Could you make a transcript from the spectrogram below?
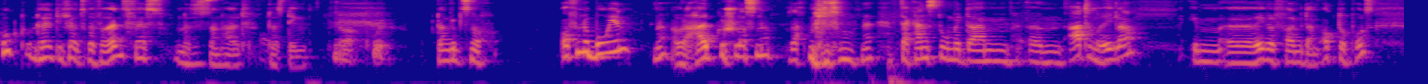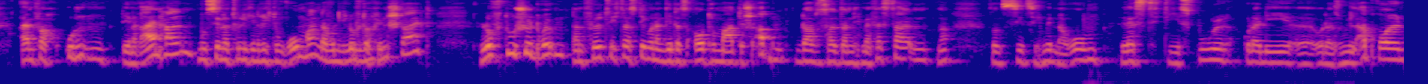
guckt und hält dich als Referenz fest und das ist dann halt das Ding. ja, cool. Dann gibt es noch offene Bojen ne? oder halbgeschlossene, sagt man so. Ne? Da kannst du mit deinem ähm, Atemregler, im äh, Regelfall mit deinem Oktopus, einfach unten den reinhalten. Musst du natürlich in Richtung oben halten, da wo die Luft auch hinsteigt. Luftdusche drücken, dann füllt sich das Ding und dann geht das automatisch ab. Du darfst es halt dann nicht mehr festhalten, ne? sonst zieht es sich mit nach oben, lässt die Spool oder, die, äh, oder das Wheel abrollen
